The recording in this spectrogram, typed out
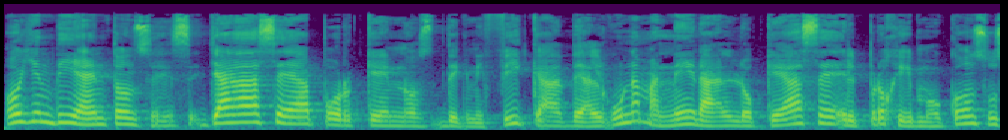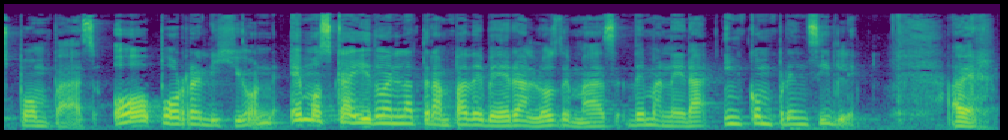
hoy en día entonces, ya sea porque nos dignifica de alguna manera lo que hace el prójimo con sus pompas o por religión, hemos caído en la trampa de ver a los demás de manera incomprensible. A ver,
